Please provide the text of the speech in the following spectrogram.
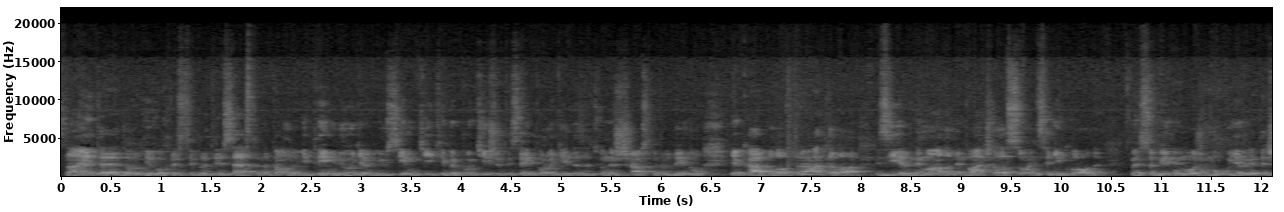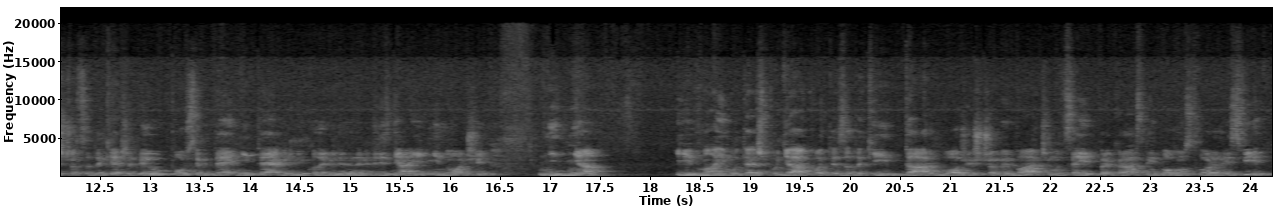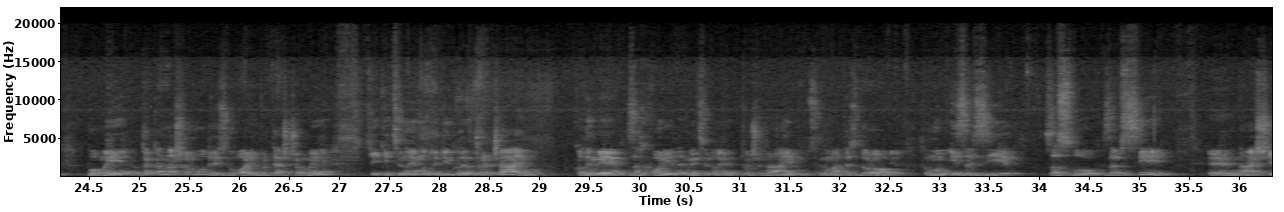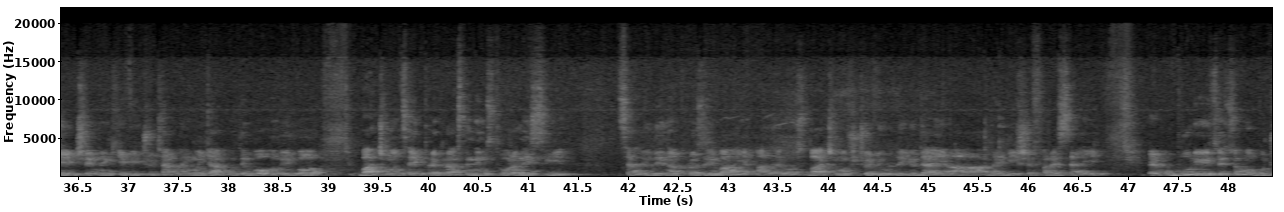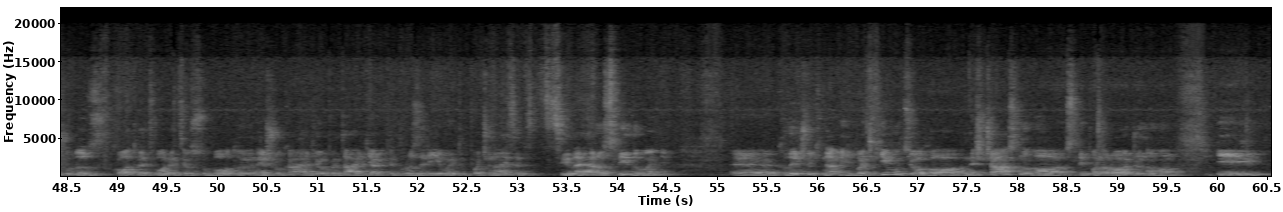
Знаєте, дорогі во Христі, брати і сестри, напевно, і тим людям, і всім тільки ви потішитеся і порадіти за цю нещасну людину, яка була втратила зір, не мала, не бачила сонця ніколи. Ми собі не можемо уявити, що це таке жити у повсякденній темряві, коли людина не відрізняє ні ночі, ні дня. І маємо теж подякувати за такий дар Божий, що ми бачимо цей прекрасний Богом створений світ. Бо ми, така наша мудрість говорить про те, що ми тільки цінуємо тоді, коли втрачаємо. Коли ми захворіли, ми цінуємо, починаємо цінувати здоров'я. Тому і за зір, за слух, за всі е, наші чинники, відчуття маємо дякувати Богові, бо бачимо цей прекрасний ним створений світ. Ця людина прозріває, але ось бачимо, що люди, юдеї, а найбільше фарисеї, обурюються цьому, бо чудо вкотре твориться в суботу, і вони шукають його, питають, як ти прозрів, і починається ціле розслідування. Е, Кличуть навіть батьків у цього нещасного, сліпонародженого і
